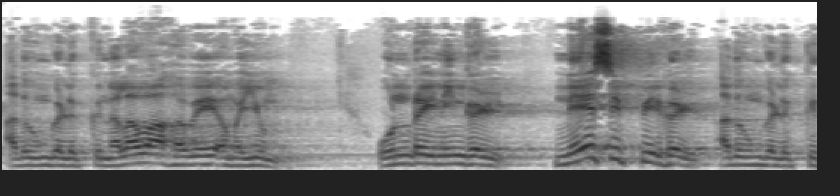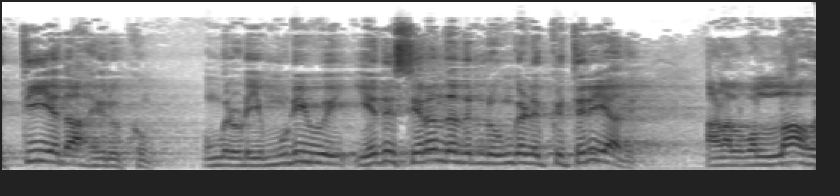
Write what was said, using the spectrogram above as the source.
அது உங்களுக்கு நலவாகவே அமையும். ஒன்றை நீங்கள் நேசிப்பீர்கள் அது உங்களுக்கு தீயதாக இருக்கும். உங்களுடைய முடிவு எது சிறந்தது என்று உங்களுக்கு தெரியாது. ஆனால் வல்லாஹு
